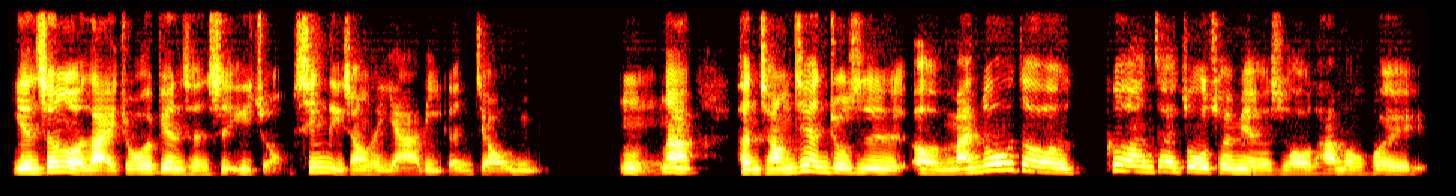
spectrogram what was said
延伸而来就会变成是一种心理上的压力跟焦虑。嗯，那很常见就是呃，蛮多的个案在做催眠的时候，他们会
